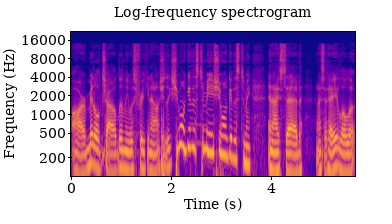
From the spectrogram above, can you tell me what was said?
our middle child, Lindley, was freaking out. She's like, she won't give this to me. She won't give this to me. And I said, and I said, hey, Lola,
